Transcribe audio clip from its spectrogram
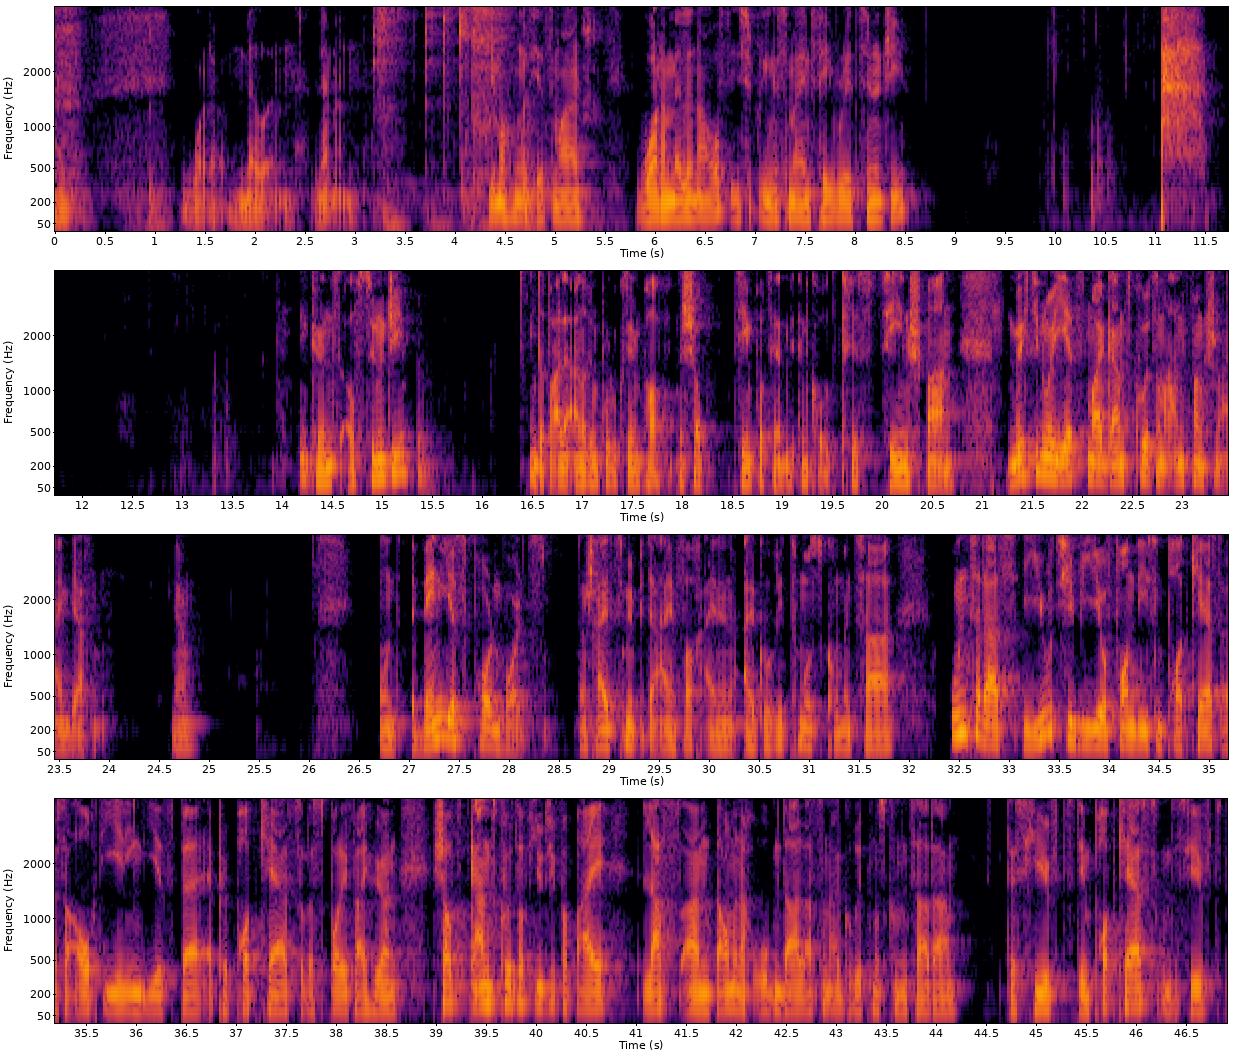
Watermelon, Lemon. Wir machen uns jetzt mal Watermelon auf. Ist übrigens mein Favorite Synergy. Ihr könnt es auf Synergy und auf alle anderen Produkte im Power Fitness Shop 10% mit dem Code CHRIS10 sparen. Möchte nur jetzt mal ganz kurz am Anfang schon einwerfen. Ja. Und wenn ihr supporten wollt, dann schreibt mir bitte einfach einen Algorithmus-Kommentar unter das YouTube-Video von diesem Podcast, also auch diejenigen, die jetzt bei Apple Podcasts oder Spotify hören, schaut ganz kurz auf YouTube vorbei, lasst einen Daumen nach oben da, lasst einen Algorithmus-Kommentar da. Das hilft dem Podcast und es hilft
